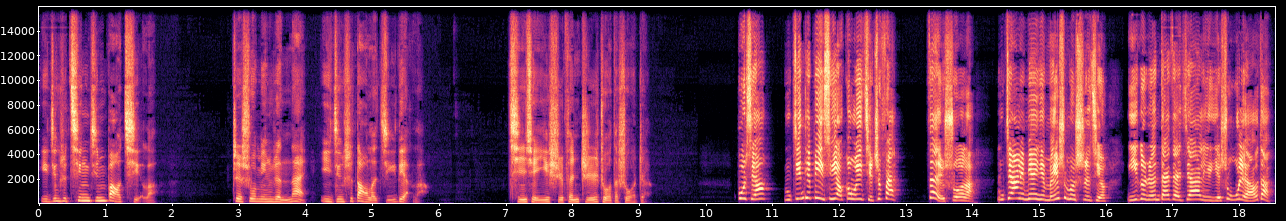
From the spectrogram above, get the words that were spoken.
已经是青筋暴起了，这说明忍耐已经是到了极点了。秦雪怡十分执着的说着：“不行，你今天必须要跟我一起吃饭。再说了，你家里面也没什么事情，一个人待在家里也是无聊的。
